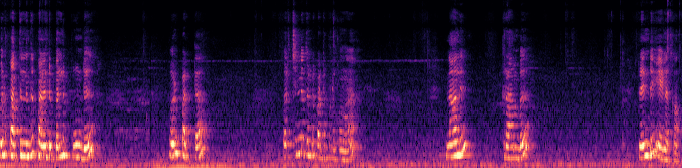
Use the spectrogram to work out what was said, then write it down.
ஒரு பத்துலேருந்து பன்னெண்டு பல் பூண்டு ஒரு பட்டை ஒரு சின்ன துண்டு பட்டை போட்டுக்கோங்க. நாலு கிராம்பு ரெண்டு ஏலக்காய்.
